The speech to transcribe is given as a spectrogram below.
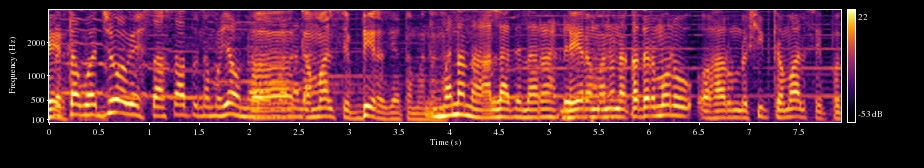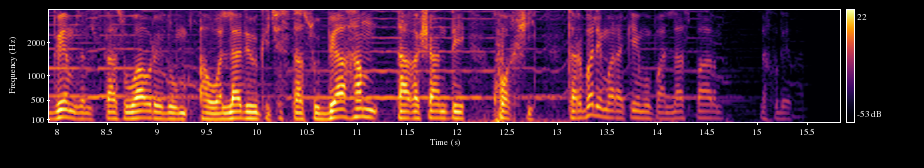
له توجه او احساساتو نه مو يو نړۍ مننه. کمال صاحب ډېره زياته مننه. مننه الله دې لره. ډېره مننه قدرمنو هارون رشيد کمال صاحب په دويم ځل ستاسو واورېدو او الله دې وکړي چې ستاسو بيا هم دغه شانتې خوښ شي. تر بلې مرکې مو په الله سپارم. د خدای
